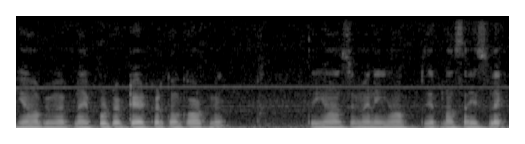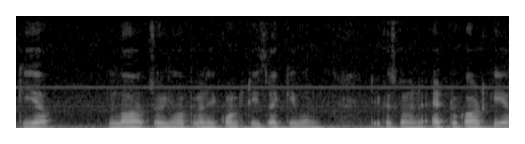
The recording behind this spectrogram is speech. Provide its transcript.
یہاں پہ میں اپنا ایک پروڈکٹ ایڈ کرتا ہوں کارٹ میں۔ تو یہاں سے میں نے یہاں سے اپنا سائز سلیکٹ کیا لارج اور یہاں پہ میں نے کوانٹٹی سلیکٹ کی ون ایک اس کو میں نے ایڈ ٹو کارٹ کیا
